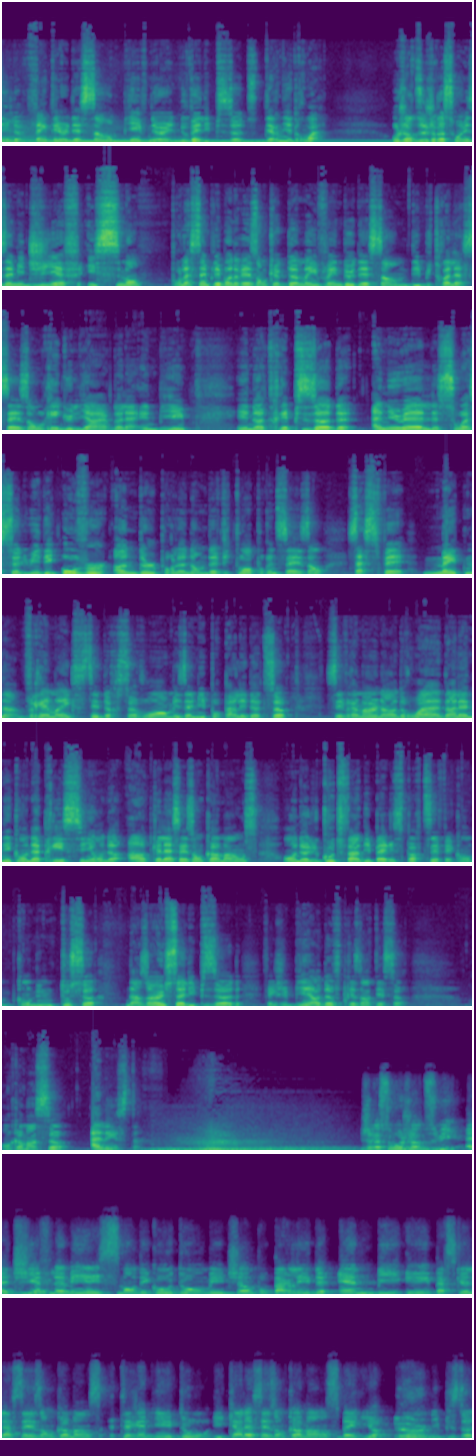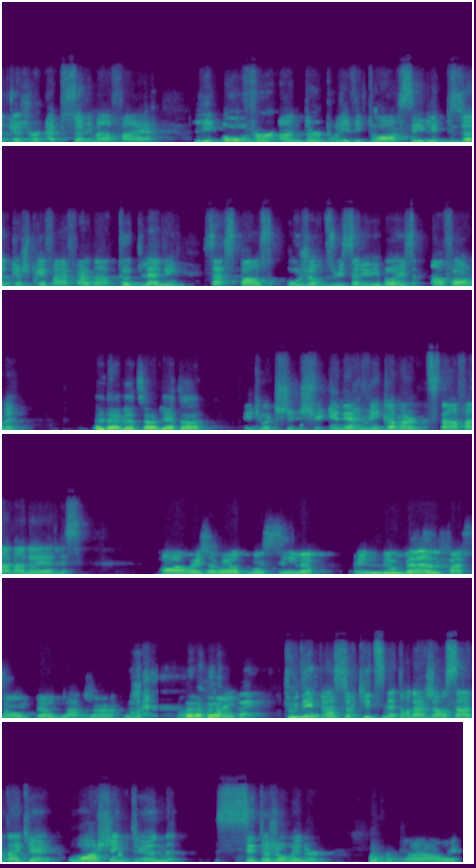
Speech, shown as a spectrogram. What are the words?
le 21 décembre. Bienvenue à un nouvel épisode du Dernier Droit. Aujourd'hui, je reçois mes amis JF et Simon pour la simple et bonne raison que demain 22 décembre débutera la saison régulière de la NBA et notre épisode annuel soit celui des over-under pour le nombre de victoires pour une saison. Ça se fait maintenant. Vraiment excité de recevoir mes amis pour parler de ça. C'est vraiment un endroit dans l'année qu'on apprécie. On a hâte que la saison commence. On a le goût de faire des paris sportifs et qu'on combine tout ça dans un seul épisode. Fait que j'ai bien hâte de vous présenter ça. On commence ça à l'instant. Je reçois aujourd'hui JF Lemire et Simon Descoteaux, mes chums, pour parler de NBA parce que la saison commence très bientôt. Et quand la saison commence, ben, il y a un épisode que je veux absolument faire les over-under pour les victoires. C'est l'épisode que je préfère faire dans toute l'année. Ça se passe aujourd'hui. Salut les boys, en forme? Et David, ça va bien toi? Écoute, je, suis énervé comme un petit enfant avant Noël. Ah ouais, j'avais hâte moi aussi. Là. Une nouvelle façon de perdre de l'argent. Tout dépend sur qui tu mets ton argent. On s'entend que Washington, c'est toujours winner. Ah oui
